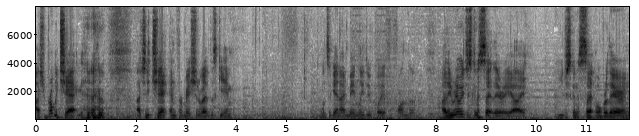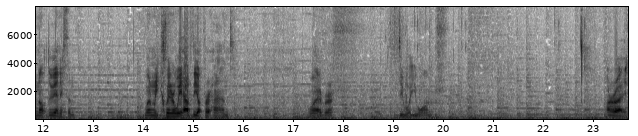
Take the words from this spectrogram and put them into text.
I should probably check. Actually check information about this game. Once again, I mainly do play it for fun, though. Are they really just going to sit there, AI? You're just going to sit over there and not do anything? When we clearly have the upper hand. Whatever. Do what you want. Alright.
